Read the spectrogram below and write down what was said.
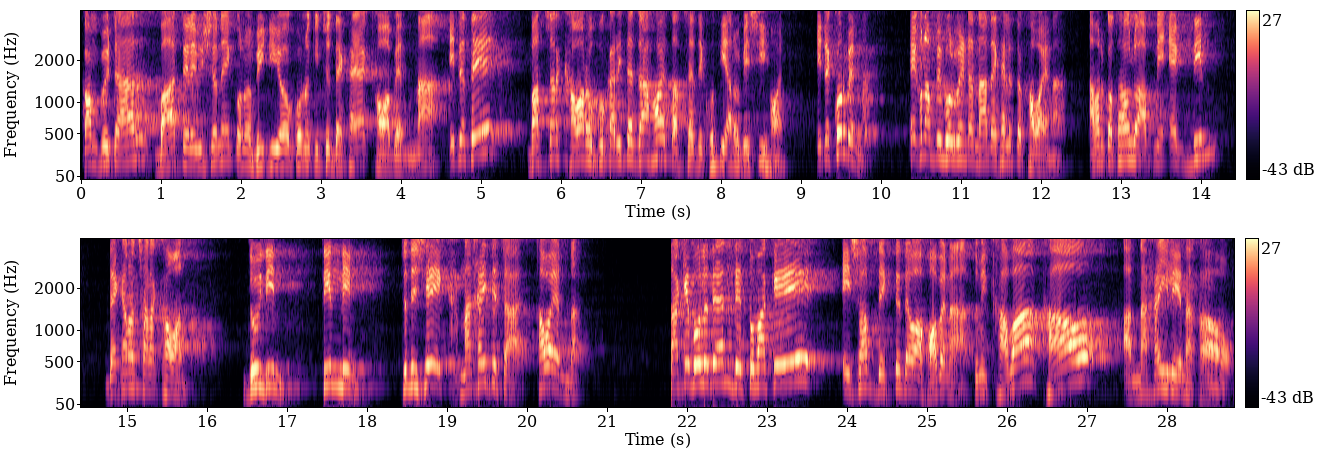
কম্পিউটার বা টেলিভিশনে কোনো ভিডিও, কোনো কিছু দেখায় খাওয়াবেন না। এটাতে বাচ্চার খাওয়ার উপকারিতা যা হয়, তার চাইতে ক্ষতি আরও বেশি হয়। এটা করবেন না। এখন আপনি বলবেন, এটা না দেখালে তো খাওয়ায় না। আমার কথা হলো, আপনি একদিন দেখানো ছাড়া খাওয়ান। দুই দিন, তিন দিন। যদি সে না খাইতে চায়, খাওয়ায়েন না। তাকে বলে দেন যে, তোমাকে এইসব দেখতে দেওয়া হবে না। তুমি খাওয়া, খাও, আর না খাইলে না খাও।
